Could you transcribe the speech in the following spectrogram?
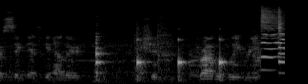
or significant other, you should probably read.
